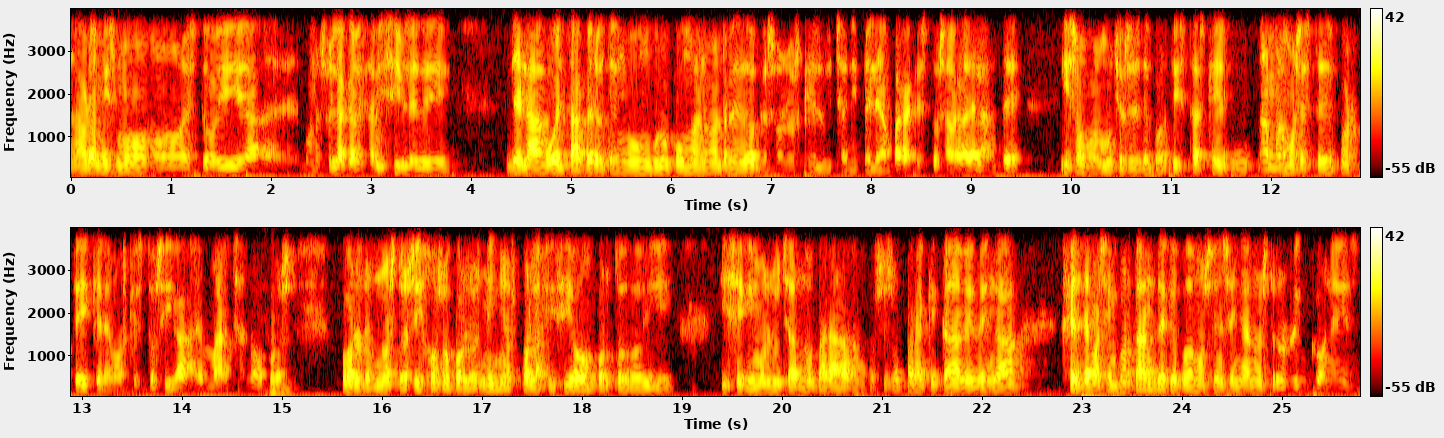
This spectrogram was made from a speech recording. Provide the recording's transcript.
ahora mismo estoy, eh, bueno, soy la cabeza visible de la vuelta, pero tengo un grupo humano alrededor que son los que luchan y pelean para que esto salga adelante y somos muchos deportistas que amamos este deporte y queremos que esto siga en marcha, ¿no? Pues por nuestros hijos o por los niños, por la afición, por todo y, y seguimos luchando para, pues eso, para que cada vez venga gente más importante, que podamos enseñar nuestros rincones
